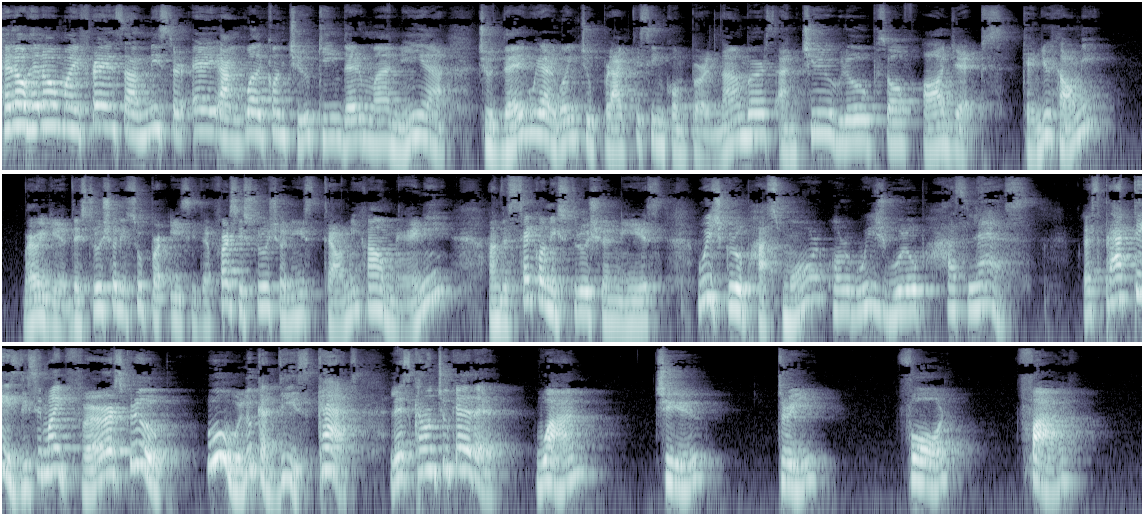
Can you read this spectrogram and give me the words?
Hello, hello, my friends. I'm Mr. A and welcome to Kindermania. Today we are going to practice in compare numbers and two groups of objects. Can you help me? Very good. The instruction is super easy. The first instruction is tell me how many. And the second instruction is which group has more or which group has less. Let's practice. This is my first group. Ooh, look at these cats. Let's count together. One, two, three, four, five,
